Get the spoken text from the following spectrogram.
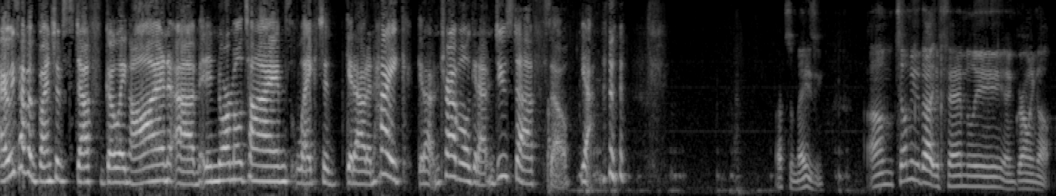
I always have a bunch of stuff going on. Um, in normal times, like to get out and hike, get out and travel, get out and do stuff. So yeah. that's amazing. Um, tell me about your family and growing up.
